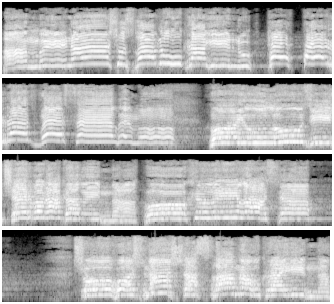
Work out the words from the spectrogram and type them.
а ми нашу славну Україну ге-ге розвеселимо. Ой, у лузі червона калина похилилася. Чого ж наша славна Україна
